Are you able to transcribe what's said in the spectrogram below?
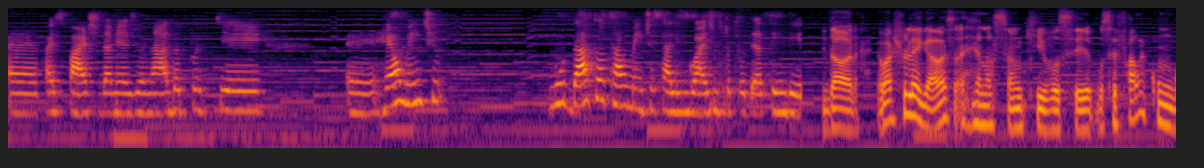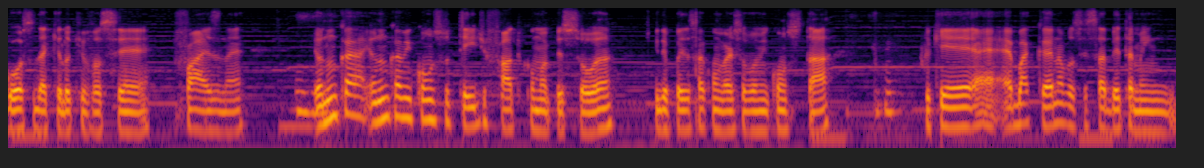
é, faz parte da minha jornada, porque é, realmente mudar totalmente essa linguagem para poder atender que da hora. Eu acho legal essa relação que você você fala com gosto daquilo que você faz, né? Uhum. Eu nunca eu nunca me consultei de fato com uma pessoa e depois dessa conversa eu vou me consultar. Uhum. Porque é, é, bacana você saber também,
